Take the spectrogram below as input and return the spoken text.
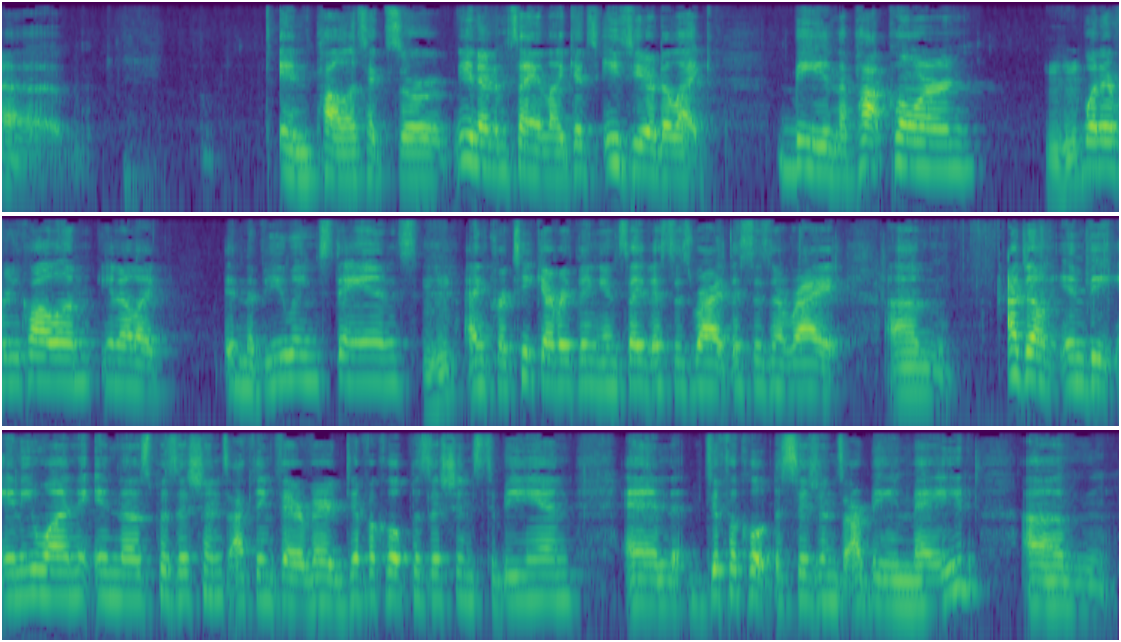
uh, in politics or you know what I'm saying. Like it's easier to like be in the popcorn, Mm-hmm. whatever you call them, you know, like in the viewing stands Mm-hmm. and critique everything and say this is right, this isn't right. Um, I don't envy anyone in those positions. I think they're very difficult positions to be in, and difficult decisions are being made. Um,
